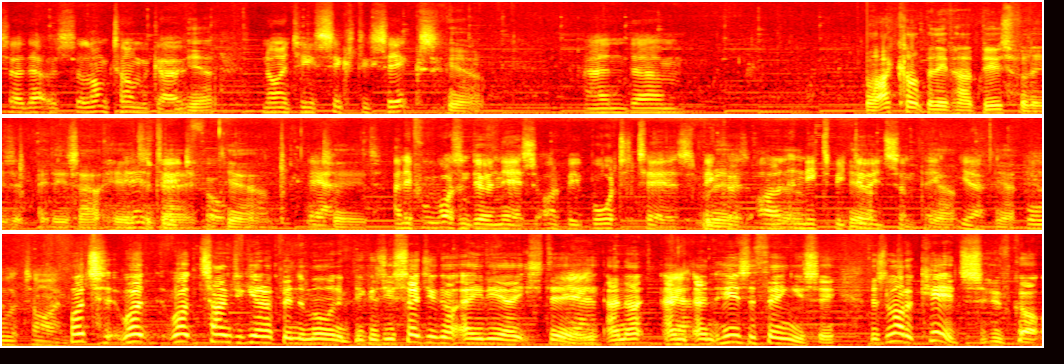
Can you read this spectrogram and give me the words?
so that was a long time ago, Yeah. 1966, Yeah. And um, Well, I can't believe how beautiful it is- it is out here It is today. beautiful. Yeah, Yeah. indeed. And if we wasn't doing this, I'd be bored to tears because I yeah, need to be yeah, doing something, yeah, yeah, yeah. all the time. What, what what time do you get up in the morning? Because you said you got ADHD, Yeah. and I, and, Yeah. and here's the thing: you see, there's a lot of kids who've got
